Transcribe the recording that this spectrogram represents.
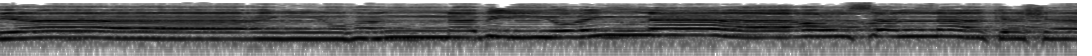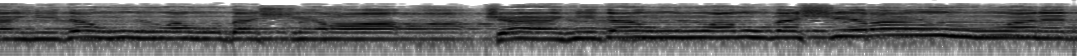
يا أيها النبي إنا أرسلناك شاهدا ومبشرا شاهدا ومبشرا ونذيرا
